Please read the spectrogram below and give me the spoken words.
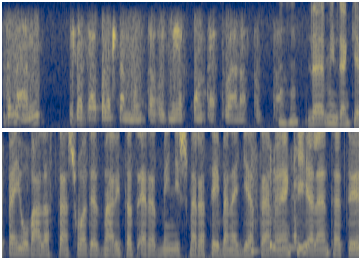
de nem igazából ezt nem mondta, hogy miért pont ezt választotta. Uh-huh. De mindenképpen jó választás volt, ez már itt az eredmény ismeretében egyértelműen kijelenthető.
